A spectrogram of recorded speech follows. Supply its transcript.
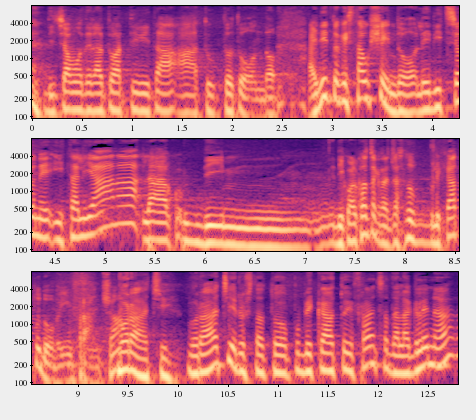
diciamo, della tua attività a tutto tondo. Hai detto che sta uscendo l'edizione italiana la, di, di, qualcosa che era già stato pubblicato dove? In Francia? Voraci. Voraci era stato pubblicato in Francia dalla Glénat,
